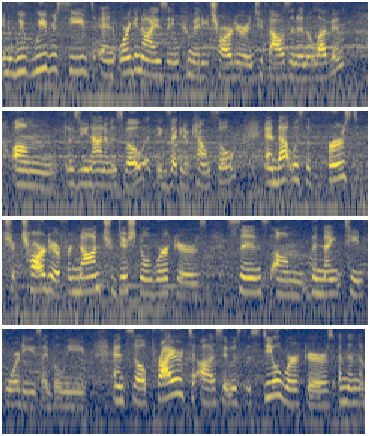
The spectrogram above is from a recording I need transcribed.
You know, we, we received an organizing committee charter in 2011. Um, it was a unanimous vote at the Executive Council, and that was the first ch charter for non-traditional workers since um, the 1940s, I believe. And so prior to us, it was the steel workers and then the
